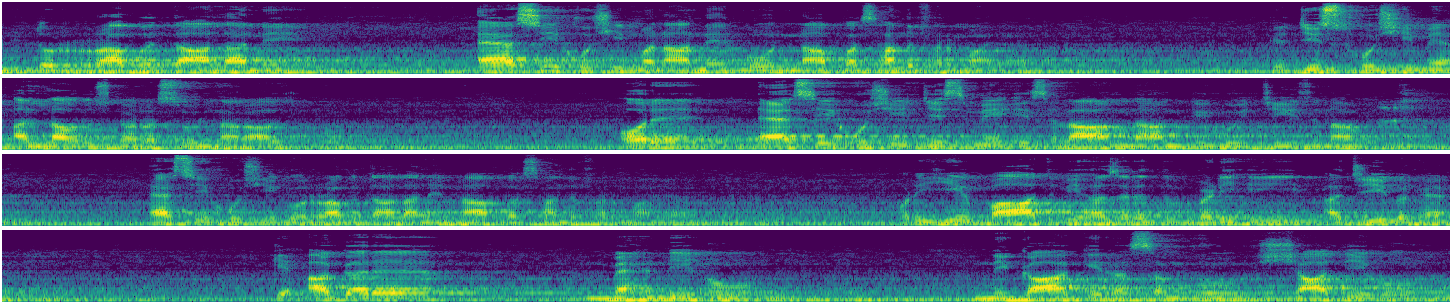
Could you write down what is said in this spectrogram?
ہاں جی تو رب تعالیٰ نے ایسی خوشی منانے کو ناپسند فرمایا کہ جس خوشی میں اللہ اور اس کا رسول ناراض ہو اور ایسی خوشی جس میں اسلام نام کی کوئی چیز نہ ہو، ایسی خوشی کو رب تعالیٰ نے ناپسند فرمایا اور یہ بات بھی حضرت بڑی ہی عجیب ہے کہ اگر مہندی ہو، نکاح کی رسم ہو، شادی ہو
